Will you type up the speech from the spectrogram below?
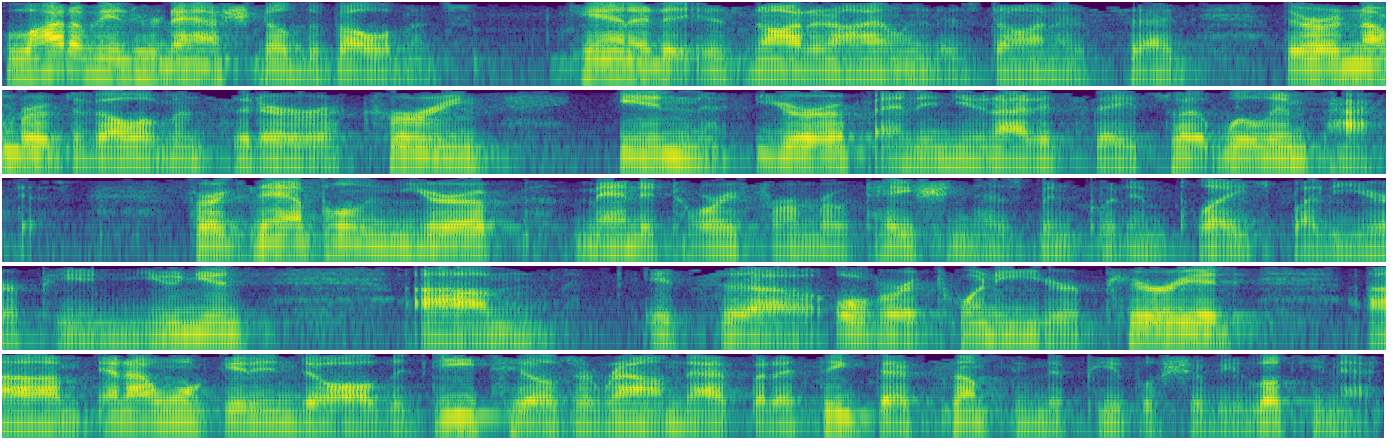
A lot of international developments. Canada is not an island, as Don has said. There are a number of developments that are occurring in Europe and in the United States that will impact us. For example, in Europe, mandatory firm rotation has been put in place by the European Union. Um, it's uh, over a 20-year period, um, and I won't get into all the details around that, but I think that's something that people should be looking at.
